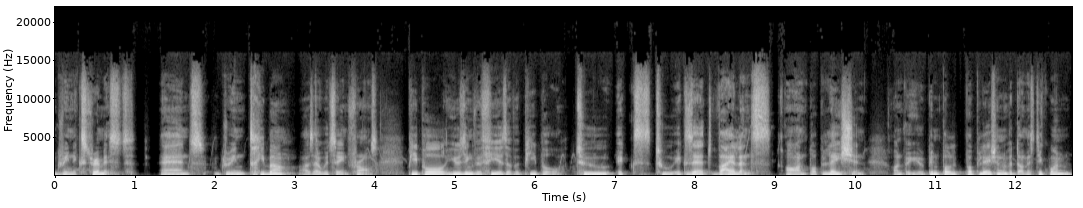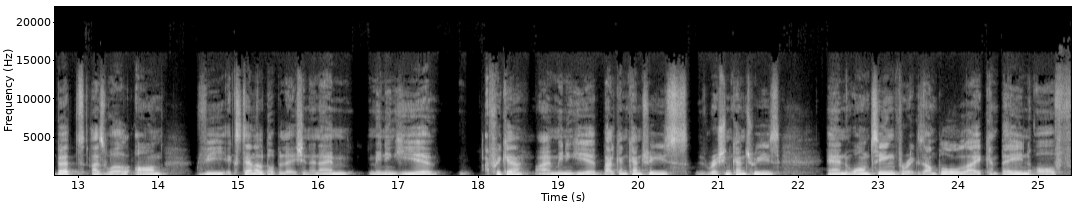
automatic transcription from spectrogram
green extremists and green tribuns, as I would say in France. People using the fears of the people to ex to exert violence on population, on the European population, the domestic one, but as well on the external population. And I'm meaning here Africa, I'm meaning here Balkan countries, Russian countries, and wanting, for example, like campaign of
